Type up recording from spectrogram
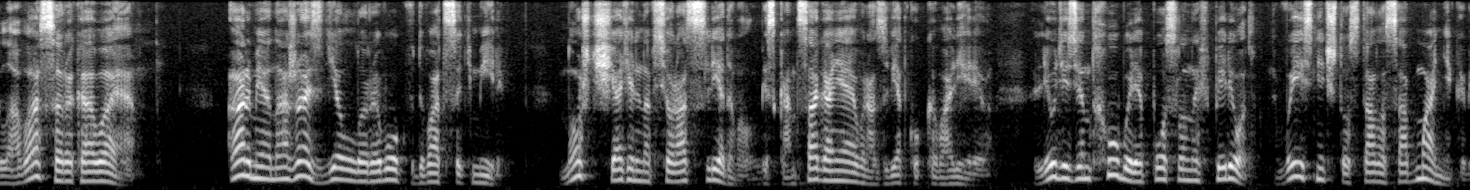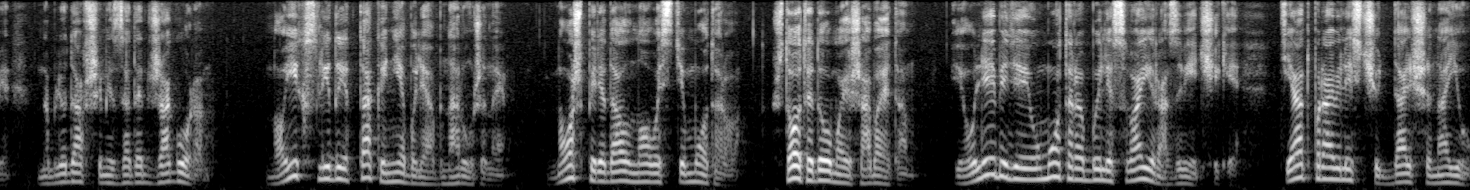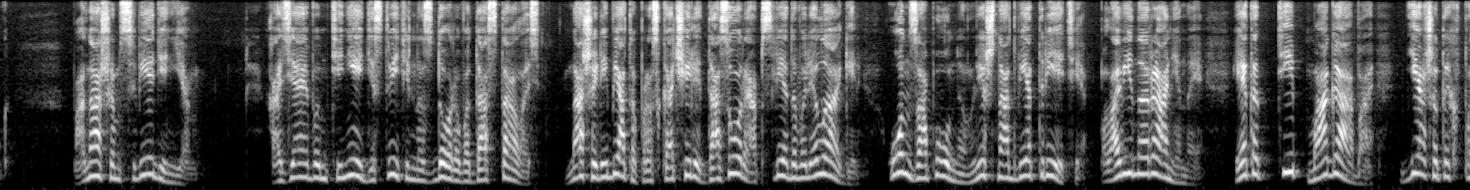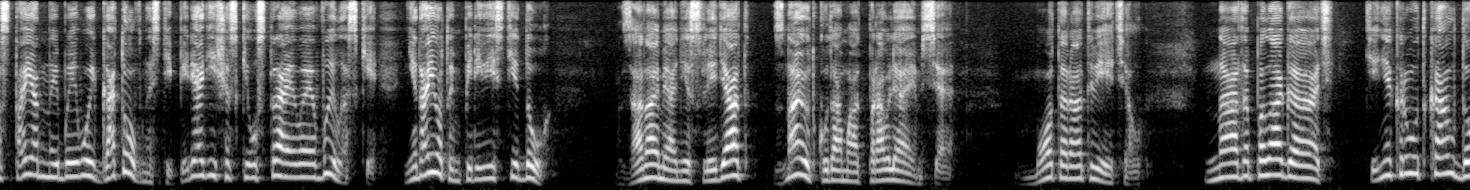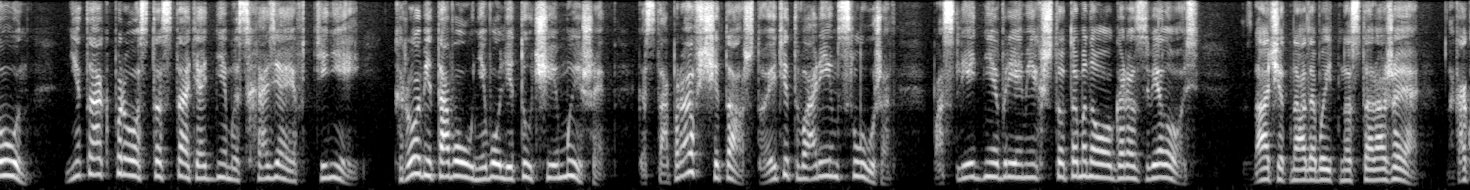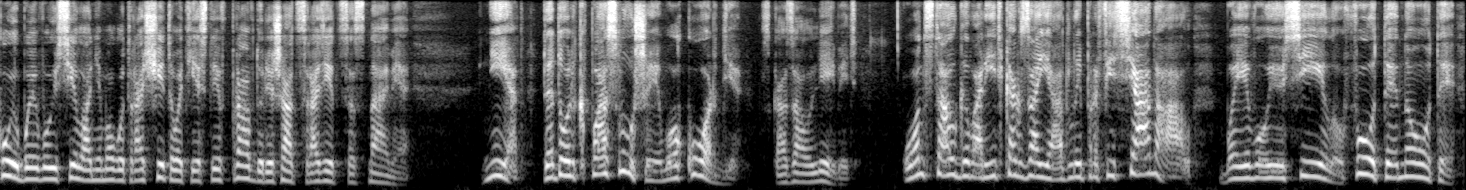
Глава сороковая. Армия ножа сделала рывок в 20 миль. Нож тщательно все расследовал, без конца гоняя в разведку кавалерию. Люди Зентху были посланы вперед, выяснить, что стало с обманниками, наблюдавшими за Деджагором. Но их следы так и не были обнаружены. Нож передал новости Мотору. «Что ты думаешь об этом?» И у Лебедя, и у Мотора были свои разведчики. Те отправились чуть дальше на юг. По нашим сведениям, хозяевам теней действительно здорово досталось. Наши ребята проскочили дозор и обследовали лагерь. Он заполнен лишь на две трети, половина раненые. Этот тип Магаба держит их в постоянной боевой готовности, периодически устраивая вылазки, не дает им перевести дух. За нами они следят, знают, куда мы отправляемся. Мотор ответил. «Надо полагать, Тенекрут колдун, не так просто стать одним из хозяев теней. Кроме того, у него летучие мыши. Костоправ считал, что эти твари им служат. Последнее время их что-то много развелось. Значит, надо быть настороже. На какую боевую силу они могут рассчитывать, если вправду решат сразиться с нами? «Нет, ты только послушай его, Корди», — сказал лебедь. Он стал говорить как заядлый профессионал. Боевую силу, футы-нуты,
